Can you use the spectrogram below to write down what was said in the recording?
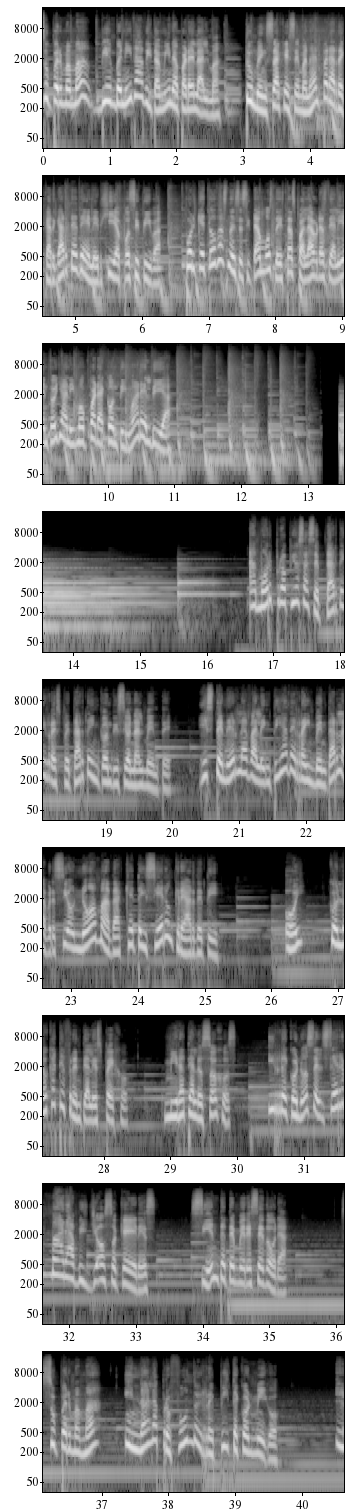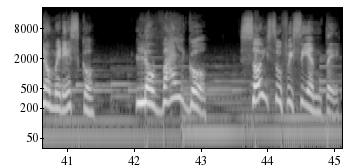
Supermamá, bienvenida a Vitamina para el Alma, tu mensaje semanal para recargarte de energía positiva, porque todas necesitamos de estas palabras de aliento y ánimo para continuar el día. Amor propio es aceptarte y respetarte incondicionalmente. Es tener la valentía de reinventar la versión no amada que te hicieron crear de ti. Hoy, colócate frente al espejo Mírate a los ojos y reconoce el ser maravilloso que eres. Siéntete merecedora. Supermamá, inhala profundo y repite conmigo. Lo merezco. Lo valgo. Soy suficiente.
